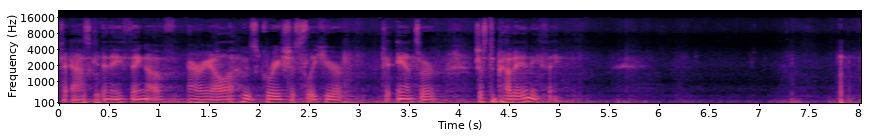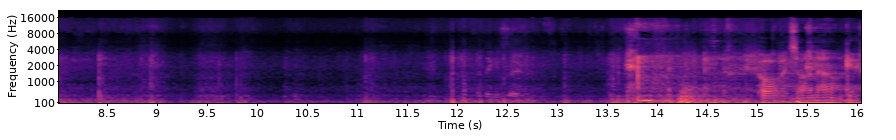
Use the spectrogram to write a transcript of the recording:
to ask anything of Ariella, who's graciously here to answer just about anything. I think it's there. oh, it's on now? Okay.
